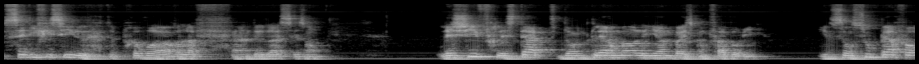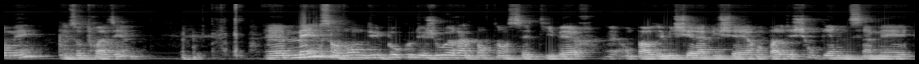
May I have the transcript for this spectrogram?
C'est difficile de prévoir la fin de la saison. Les chiffres, les stats donnent clairement les Young Boys comme favoris. Ils sont sous-performés, ils sont troisième. Euh, mais ils ont vendu beaucoup de joueurs importants cet hiver. Euh, on parle de Michel Apicher, on parle de Champion Samé.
